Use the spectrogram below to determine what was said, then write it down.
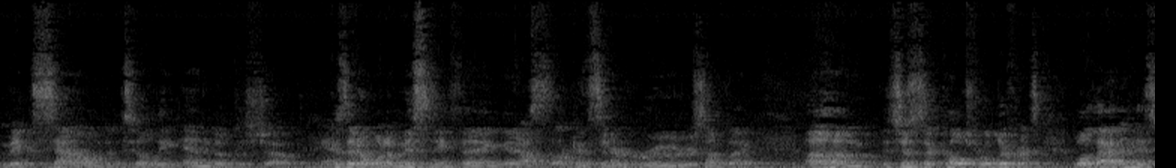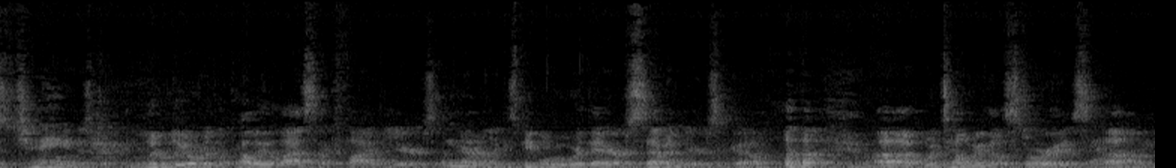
make sound until the end of the show because Yeah. they don't want to miss anything and it's like considered rude or something. Um, it's just a cultural difference. Well, that has changed literally over the, probably the last like five years Mm-hmm. apparently because people who were there seven years ago uh, would tell me those stories. Um,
